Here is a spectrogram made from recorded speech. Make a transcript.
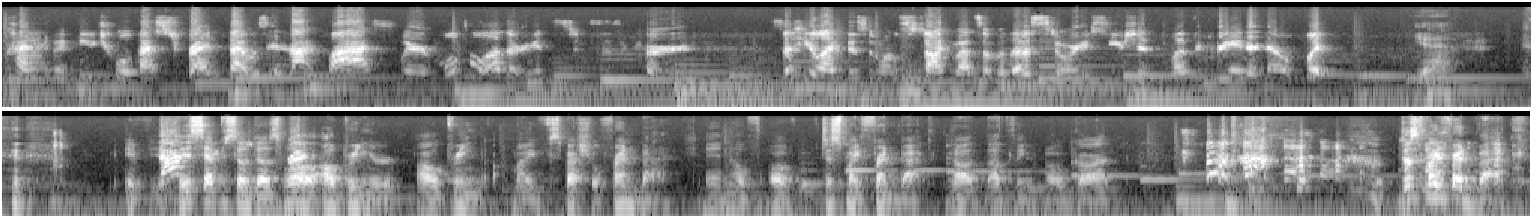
kind of a mutual best friend that was in that class where multiple other instances occurred. So if you like this and want us to talk about some of those stories, you should let the creator know. But yeah, if, if this episode does well, I'll bring your, I'll bring my special friend back, and hope, oh, just my friend back, not nothing. Oh God, just my friend back.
